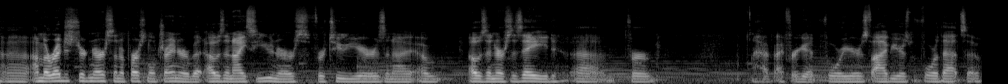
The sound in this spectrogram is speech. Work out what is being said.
Uh, I'm a registered nurse and a personal trainer, but I was an ICU nurse for two years, and I I, I was a nurse's aide uh, for I forget, four years, five years before that. So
